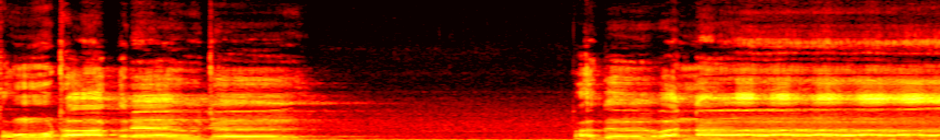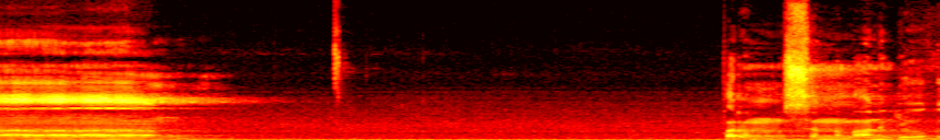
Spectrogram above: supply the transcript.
ਤੂੰ ਠਾਕੁਰ ਉਜ ਭਗਵਾਨਾ। ਪਰਮ ਸਨਮਾਨ ਯੋਗ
